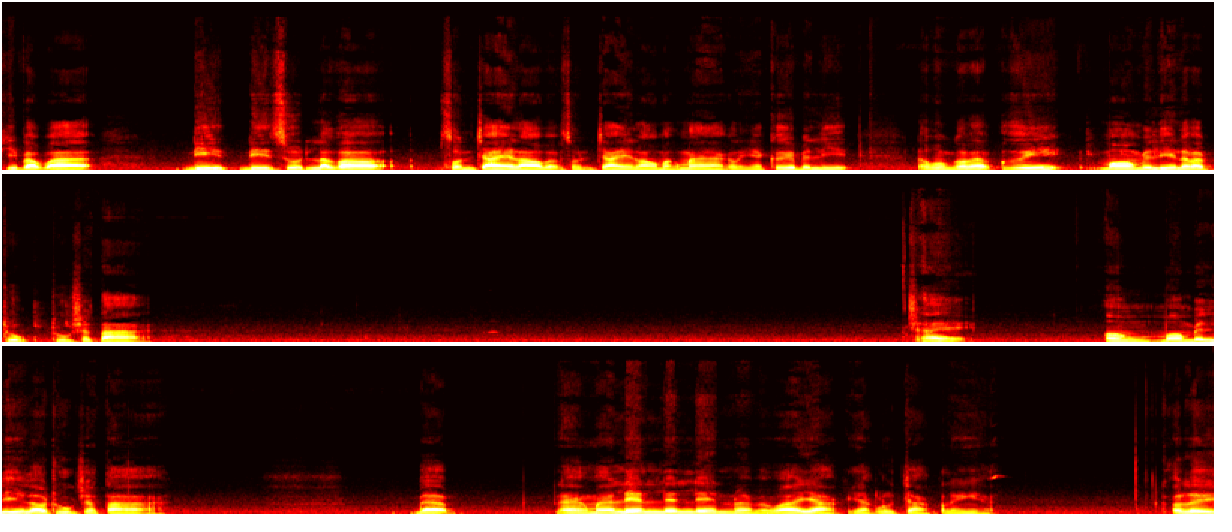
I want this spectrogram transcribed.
ที่แบบว่าดีดดีดสุดแล้วก็สนใจเราแบบสนใจเรามากๆอะไรเงี้ยก็คือเบลลี่แล้วผมก็แบบเฮ้ยมองเบลลี่แล้วแบบถูกถูกชะตา ใช่ มองมองเบลลี่แล้วถูกชะตา แบบนางมาเล่นเล่นเล่นมาแบบว่าอยากอยากรู้จักอะไรเงี้ย ก็เลย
